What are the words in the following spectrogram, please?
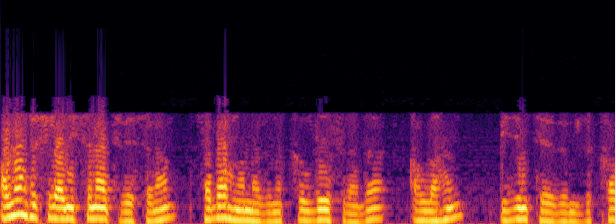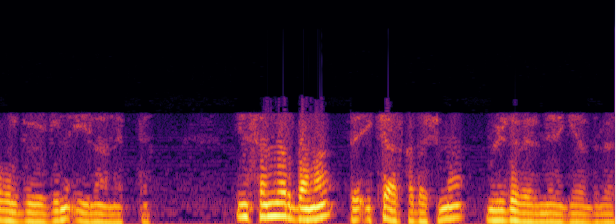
Allah Resulü Aleyhisselatü Vesselam sabah namazını kıldığı sırada Allah'ın bizim tevbemizi kabul buyurduğunu ilan etti. İnsanlar bana ve iki arkadaşıma müjde vermeye geldiler.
